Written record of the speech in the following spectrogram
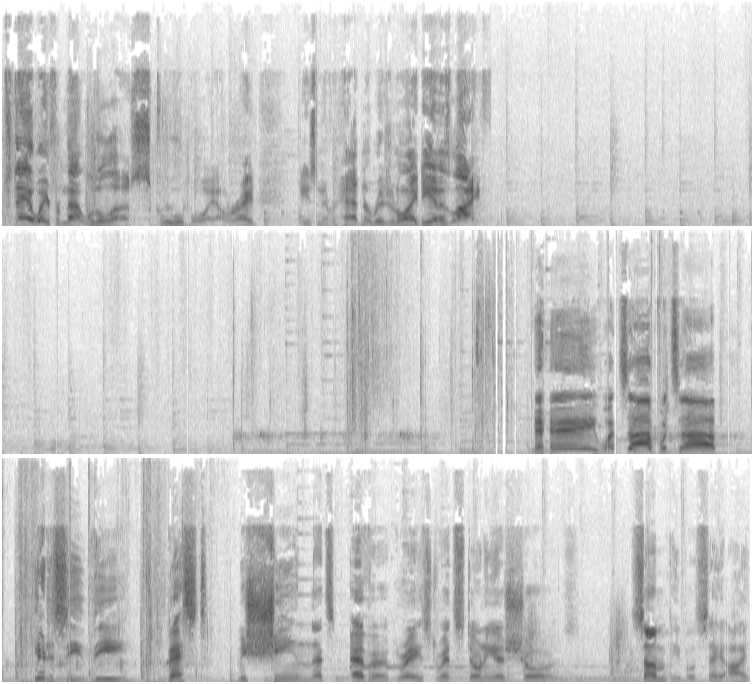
stay away from that little uh, schoolboy, all right? He's never had an original idea in his life. Hey, what's up? What's up? Here to see the best machine that's ever graced Redstonia's shores? Some people say I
